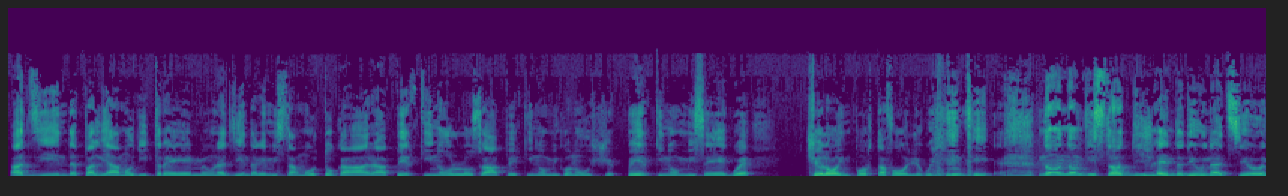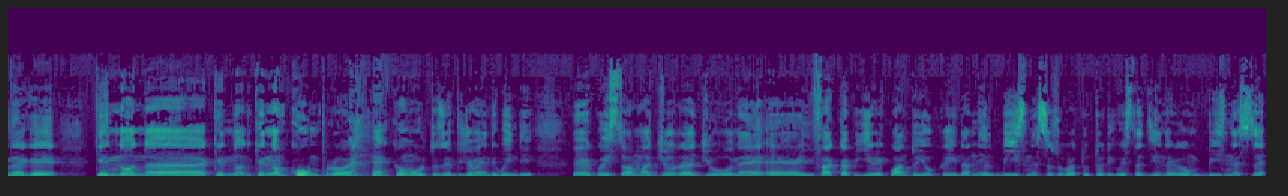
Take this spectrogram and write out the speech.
azienda parliamo di 3M, un'azienda che mi sta molto cara per chi non lo sa, per chi non mi conosce, per chi non mi segue ce l'ho in portafoglio, quindi no, non vi sto dicendo di un'azione che, che, non, eh, che, non, che non compro, ecco molto semplicemente, quindi eh, questo a maggior ragione eh, vi fa capire quanto io creda nel business soprattutto di questa azienda che è un business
